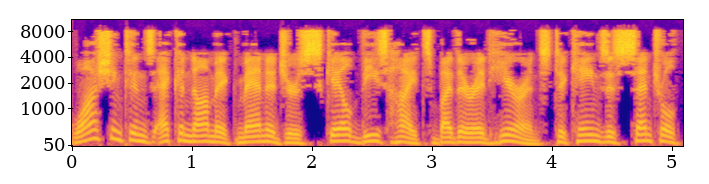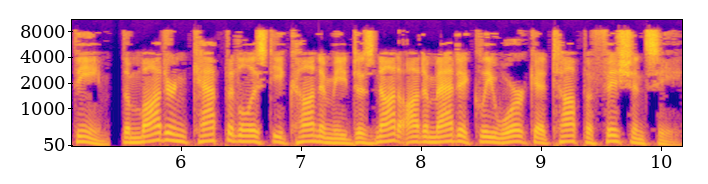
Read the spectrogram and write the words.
Washington's economic managers scaled these heights by their adherence to Keynes's central theme, the modern capitalist economy does not automatically work at top efficiency,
